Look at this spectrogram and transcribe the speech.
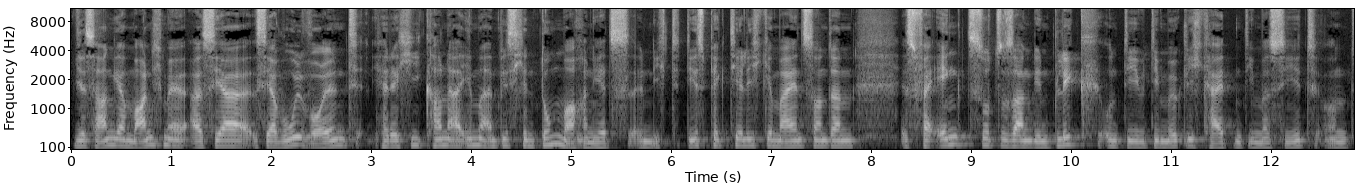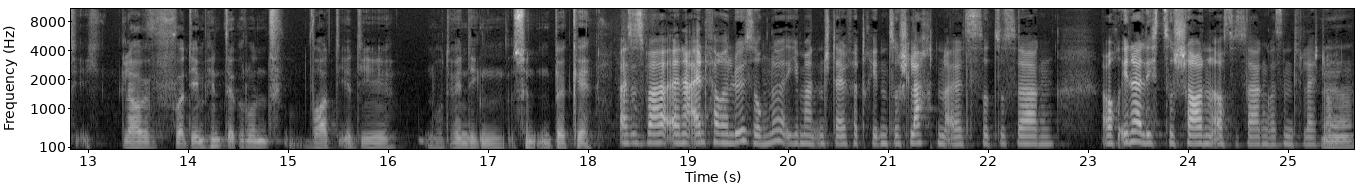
Wir sagen ja manchmal sehr, sehr wohlwollend, Hierarchie kann auch immer ein bisschen dumm machen, jetzt nicht despektierlich gemeint, sondern es verengt sozusagen den Blick und die, die Möglichkeiten, die man sieht. Und ich glaube, vor dem Hintergrund wart ihr die notwendigen Sündenböcke. Also es war eine einfache Lösung, ne? jemanden stellvertretend zu schlachten, als sozusagen auch innerlich zu schauen und auch zu sagen, was sind vielleicht auch ja.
